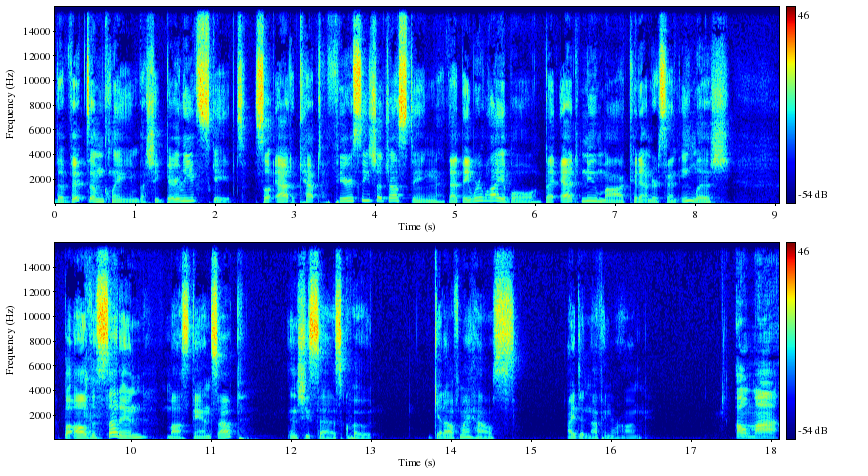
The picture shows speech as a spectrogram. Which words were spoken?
The victim claimed that she barely escaped, so Ed kept fiercely suggesting that they were liable, but Ed knew Ma couldn't understand English. But all of a sudden, Ma stands up and she says, quote, Get off my house. I did nothing wrong. Oh ma.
